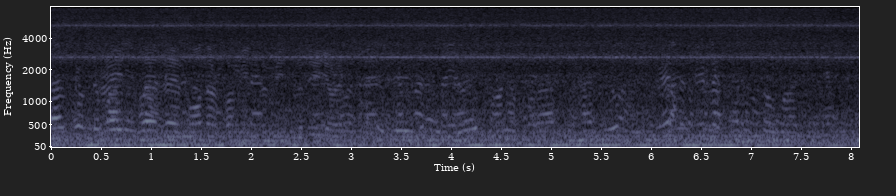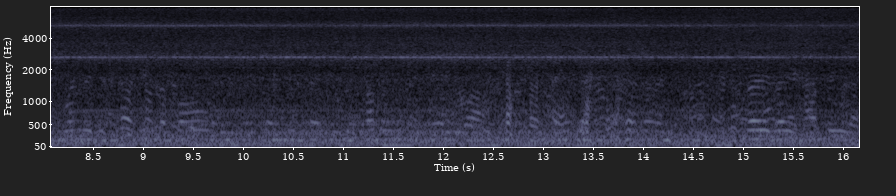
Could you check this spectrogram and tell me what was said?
Welcome to Great pleasure and honor for me to meet with you. It is a great honor for us to have you thank you so much. When we discussed on the phone, you said you were coming, and here you are. very, very happy that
